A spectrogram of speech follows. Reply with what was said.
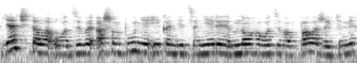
Я читала отзывы о шампуне и кондиционере, много отзывов положительных.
